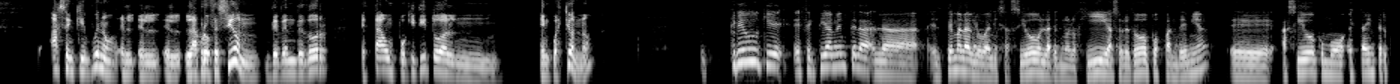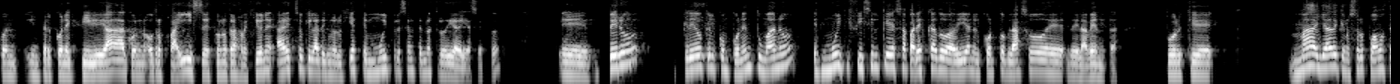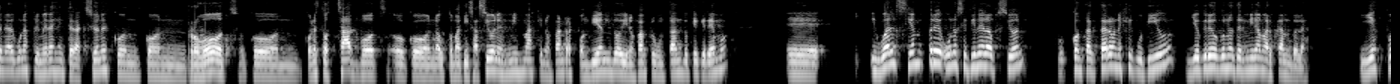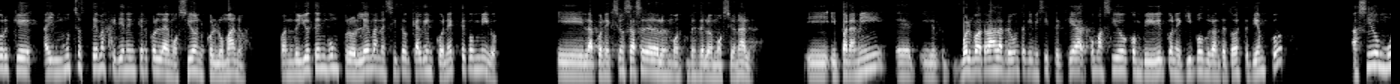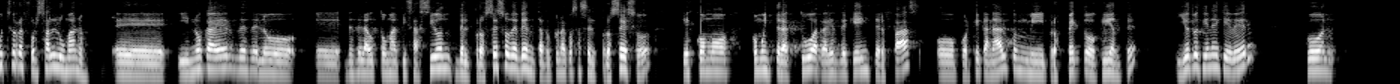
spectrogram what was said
hacen que, bueno, el, el, la profesión de vendedor está un poquitito en cuestión, ¿no? Creo que efectivamente el tema de la globalización, la tecnología, sobre todo post pandemia, eh, ha sido como esta interconectividad con otros países, con otras regiones, ha hecho que la tecnología esté muy presente en nuestro día a día, ¿cierto? Eh, pero creo que el componente humano es muy difícil que desaparezca todavía en el corto plazo de, de la venta, porque más allá de que nosotros podamos tener algunas primeras interacciones con, con robots, con, con, estos chatbots o con automatizaciones mismas que nos van respondiendo y nos van preguntando qué queremos, eh, igual siempre uno si tiene la opción contactar a un ejecutivo, yo creo que uno termina marcándola. Y es porque hay muchos temas que tienen que ver con la emoción, con lo humano. Cuando yo tengo un problema necesito que alguien conecte conmigo y la conexión se hace desde lo, desde lo emocional. Y, para mí, eh, y vuelvo atrás a la pregunta que me hiciste, ¿qué ¿cómo ha sido convivir con equipos durante todo este tiempo? Ha sido mucho reforzar lo humano eh, y no caer desde, lo, eh, desde la automatización del proceso de venta, porque una cosa es el proceso, que es cómo, cómo interactúo a través de qué interfaz o por qué canal con mi prospecto o cliente, y otro tiene que ver con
